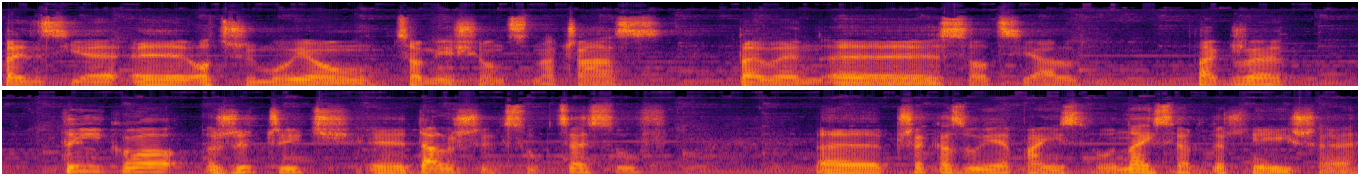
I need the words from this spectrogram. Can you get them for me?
Pensje e, otrzymują co miesiąc na czas, pełen socjal. Także tylko życzyć dalszych sukcesów. Przekazuję Państwu najserdeczniejsze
